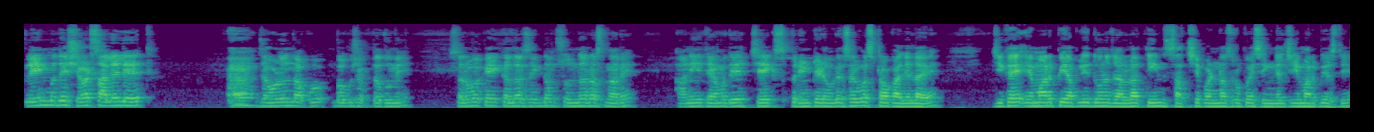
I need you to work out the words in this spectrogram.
प्लेनमध्ये शर्ट्स आलेले आहेत. जवळून दाखव बघू शकता तुम्ही. सर्व काही कलर्स एकदम सुंदर असणार आहे. आणि त्यामध्ये चेक्स प्रिंटेड वगैरे सर्व स्टॉक आलेला आहे. जी काही एम आर पी आपली दोन हजारला तीन सातशे पन्नास रुपये सिंगलची एम आर पी असते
